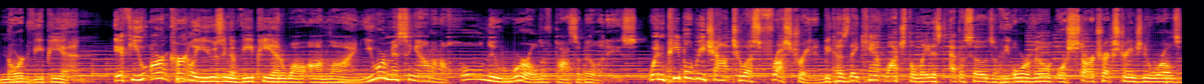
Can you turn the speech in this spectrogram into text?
NordVPN. If you aren't currently using a VPN while online, you are missing out on a whole new world of possibilities. When people reach out to us frustrated because they can't watch the latest episodes of The Orville or Star Trek Strange New Worlds,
